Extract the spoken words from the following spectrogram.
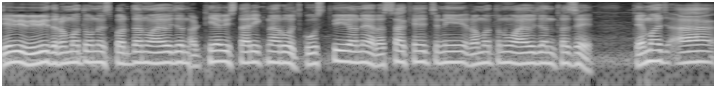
જેવી વિવિધ રમતોની સ્પર્ધાનું આયોજન અઠ્યાવીસ તારીખના રોજ કુસ્તી અને રસ્સા ખેંચની રમતનું આયોજન થશે. તેમજ આ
